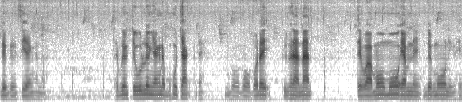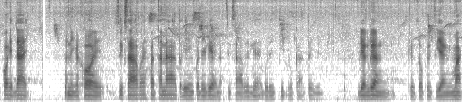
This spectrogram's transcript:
เรื่องเครื่องเสียงนะแต่เรื่องจูเรื่องยังน่ะบ่ฮู้จักนะบ่บ่บ่ได้คือขนาดนั้นแต่ว่าโมโมแอมนี่เรื่องโมนี่ก็เฮ็ดพอเฮ็ดได้ อันนี้ก็คอยศึกษาไปพัฒนาตัวเองไปเรื่อยๆนะศึกษาไปเรื่อยๆบ่ได้ปิดโอกาสตัวเองเรื่องเรื่องเครื่องโซเครื่องเสียงมัก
